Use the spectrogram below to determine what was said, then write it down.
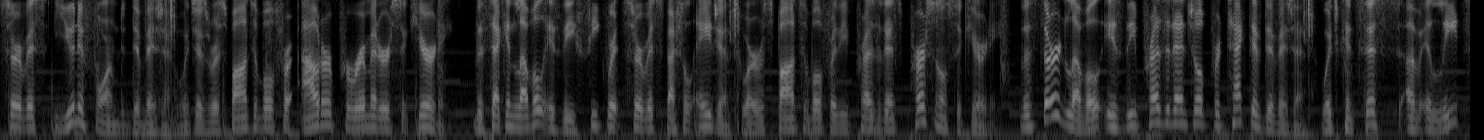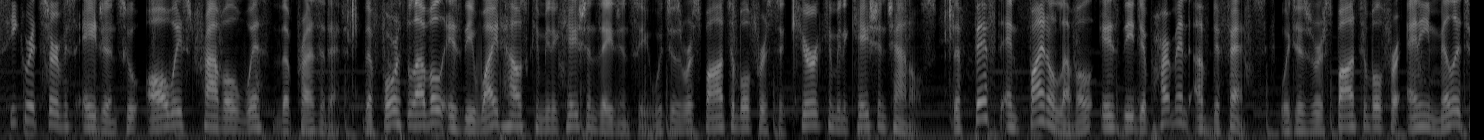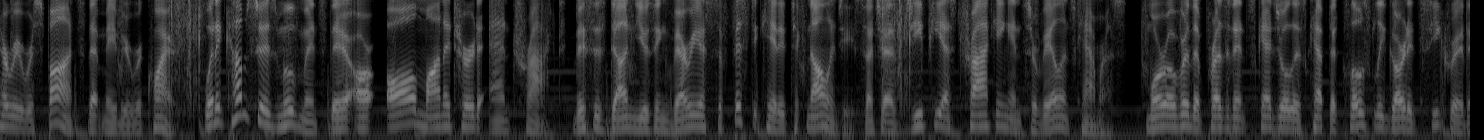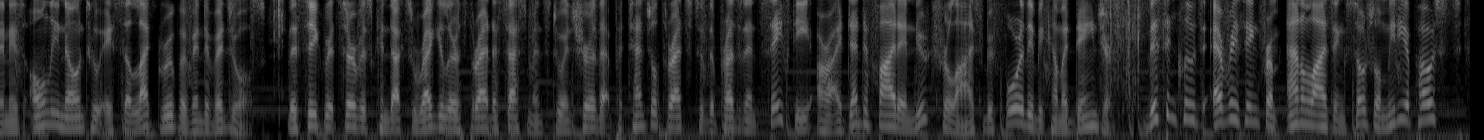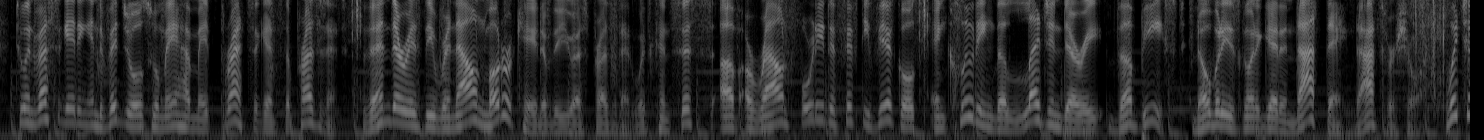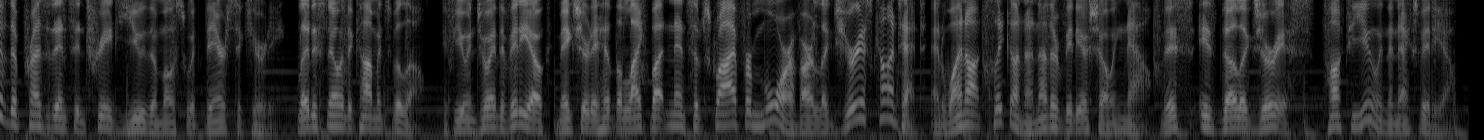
Service Uniformed Division, which is responsible for outer perimeter security. The second level is the Secret Service Special Agents, who are responsible for the president's personal security. The third level is the Presidential Protective Division, which consists of elite Secret Service agents who always travel with the president. The fourth level is the White House Communications Agency, which is responsible for secure communication channels. The fifth and final level is the Department of Defense, which is responsible for any military response that may be required. When it comes to his movements, they are all monitored and tracked. This is done using various sophisticated technologies such as GPS tracking and surveillance cameras. Moreover, the president's schedule is kept a closely guarded secret and is only known to a select group of individuals. The Secret Service conducts regular threat assessments to ensure that potential threats to the president's safety are identified and neutralized before they become a danger. This includes everything from analyzing social media posts to investigating individuals who may have made threats against the president. Then there is the renowned motorcade of the US president, which consists of around 40 to 50 vehicles, including the legendary The Beast. Nobody is going to get in that thing, that's for sure. Which of the presidents intrigued you the most with their security? Let us know in the comments below. If you enjoyed the video, make sure to hit the like button and subscribe for more of our luxurious content. And why not click on another video showing now? This is The Luxurious. Talk to you in the next video.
